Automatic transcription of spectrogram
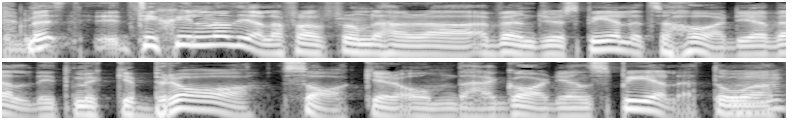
Men publicist. till skillnad i alla fall från det här uh, Avengers-spelet så hörde jag väldigt mycket bra saker om det här Guardian-spelet. Och Mm.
